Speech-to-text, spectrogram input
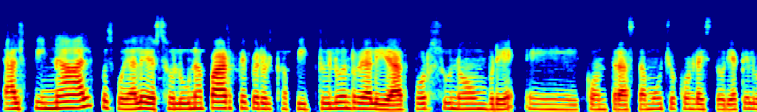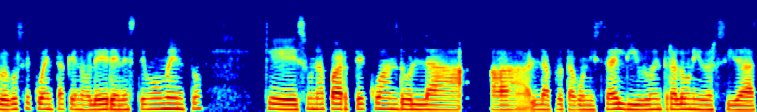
al final, pues voy a leer solo una parte, pero el capítulo en realidad por su nombre eh, contrasta mucho con la historia que luego se cuenta, que no leeré en este momento, que es una parte cuando la, ah, la protagonista del libro entra a la universidad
